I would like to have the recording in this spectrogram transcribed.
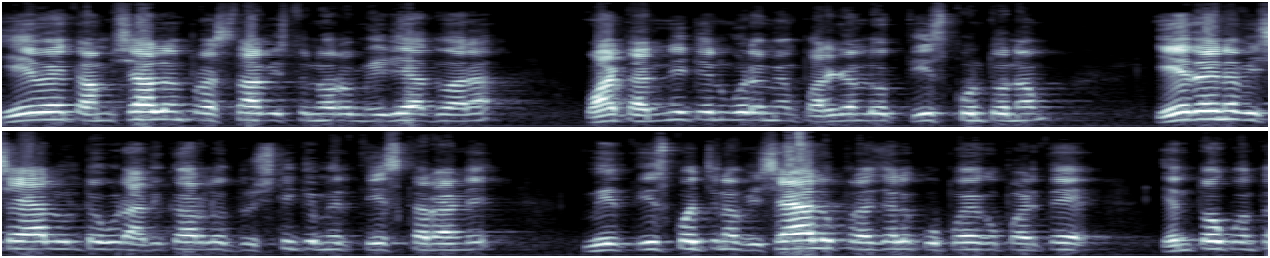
ఏవైతే అంశాలను ప్రస్తావిస్తున్నారో మీడియా ద్వారా వాటన్నిటిని కూడా మేము పరిగణలోకి తీసుకుంటున్నాం. ఏదైనా విషయాలు ఉంటే కూడా అధికారుల దృష్టికి మీరు తీసుకురండి. మీరు తీసుకొచ్చిన విషయాలు ప్రజలకు ఉపయోగపడితే ఎంతో కొంత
